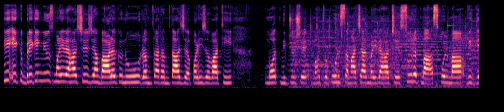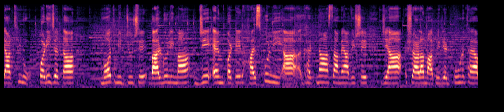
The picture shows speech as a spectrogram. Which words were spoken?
સુરતથી એક બ્રેકિંગ ન્યૂઝ મળી રહ્યા છે, જ્યાં બાળકનું રમતા રમતા જ પડી જવાથી મોત નીપજ્યું છે. મહત્વપૂર્ણ સમાચાર મળી રહ્યા છે. સુરતમાં સ્કૂલમાં વિદ્યાર્થીનું પડી જતા મોત નીપજ્યું છે. બારડોલીમાં જે એમ પટેલ હાઈસ્કૂલની આ ઘટના સામે આવી છે, જ્યાં શાળામાં પીરિયડ પૂર્ણ થયા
